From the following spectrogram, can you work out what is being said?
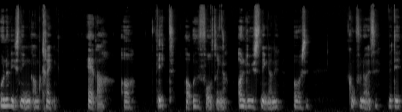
undervisningen omkring alder og vægt og udfordringer og løsningerne også. God fornøjelse med det.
